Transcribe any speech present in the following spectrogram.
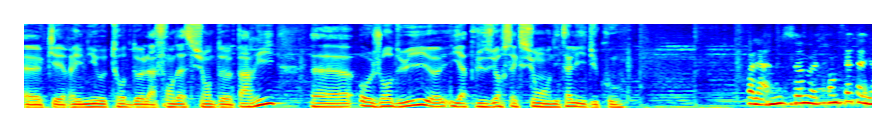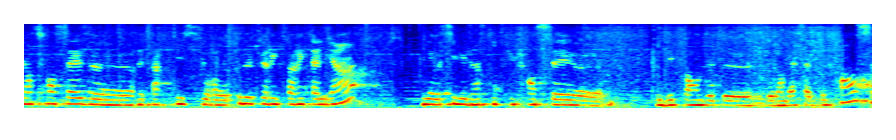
euh, qui est réuni autour de la Fondation de Paris. Euh, Aujourd'hui, il y a plusieurs sections en Italie, du coup. Voilà, nous sommes 37 alliances françaises réparties sur tout le territoire italien. Il y a aussi les instituts français qui dépendent de, l'ambassade de France.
